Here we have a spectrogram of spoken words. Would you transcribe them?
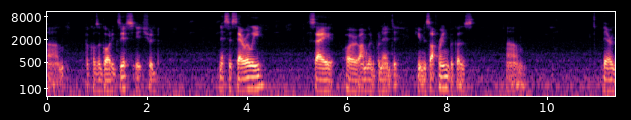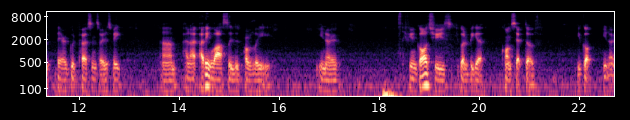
um, because a God exists, it should necessarily say, "Oh, I'm going to put an end to human suffering because um, they're they're a good person, so to speak." Um, and I, I think lastly, there's probably, you know, if you're in God's shoes, you've got a bigger concept of, you've got you know,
